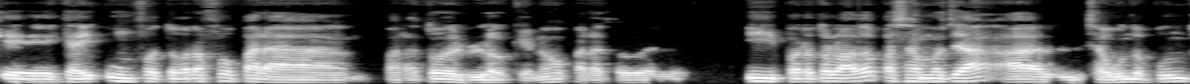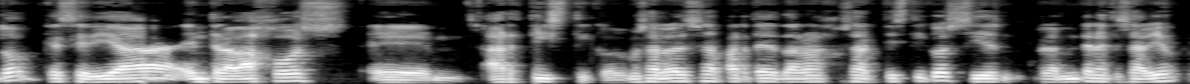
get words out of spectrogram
que, hay un fotógrafo para, para, todo el bloque, ¿no? Para todo el... Y por otro lado, pasamos ya al segundo punto, que sería en trabajos eh, artísticos. Vamos a hablar de esa parte de trabajos artísticos si es realmente necesario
